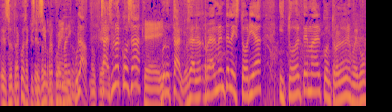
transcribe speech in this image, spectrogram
es otra cosa, que usted Es siempre fue cuento. manipulado. O sea, es una cosa brutal. O sea, realmente la historia y todo el tema del control en el juego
